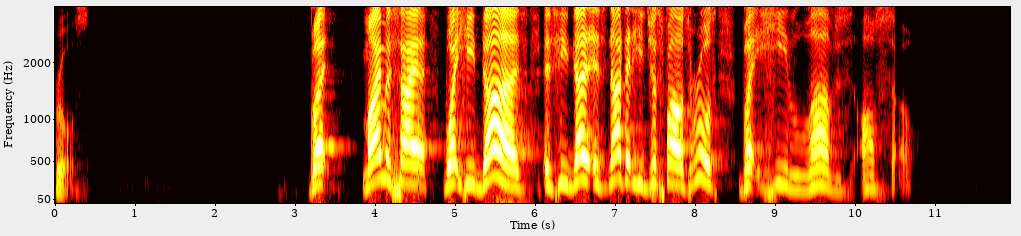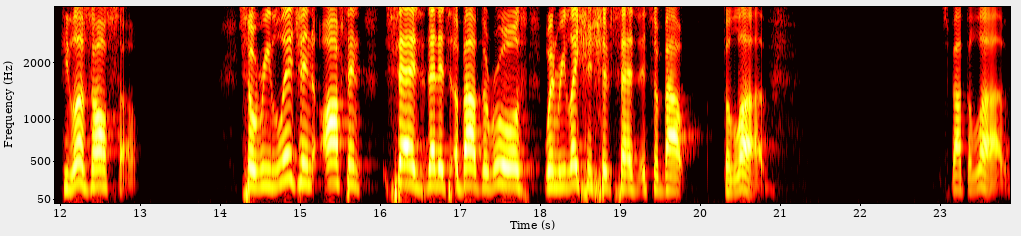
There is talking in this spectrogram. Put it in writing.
rules. But my Messiah, what he does is he does, it's not that he just follows the rules, but he loves also. He loves also. So religion often says that it's about the rules when relationship says it's about the love. It's about the love.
